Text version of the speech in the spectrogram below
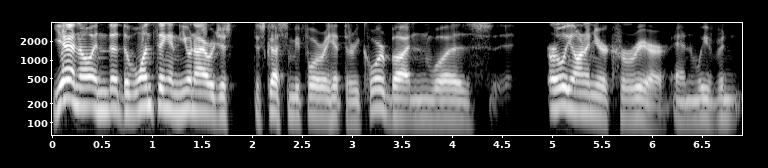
Yeah, no, and the the one thing, and you and I were just discussing before we hit the record button was early on in your career, and we've been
